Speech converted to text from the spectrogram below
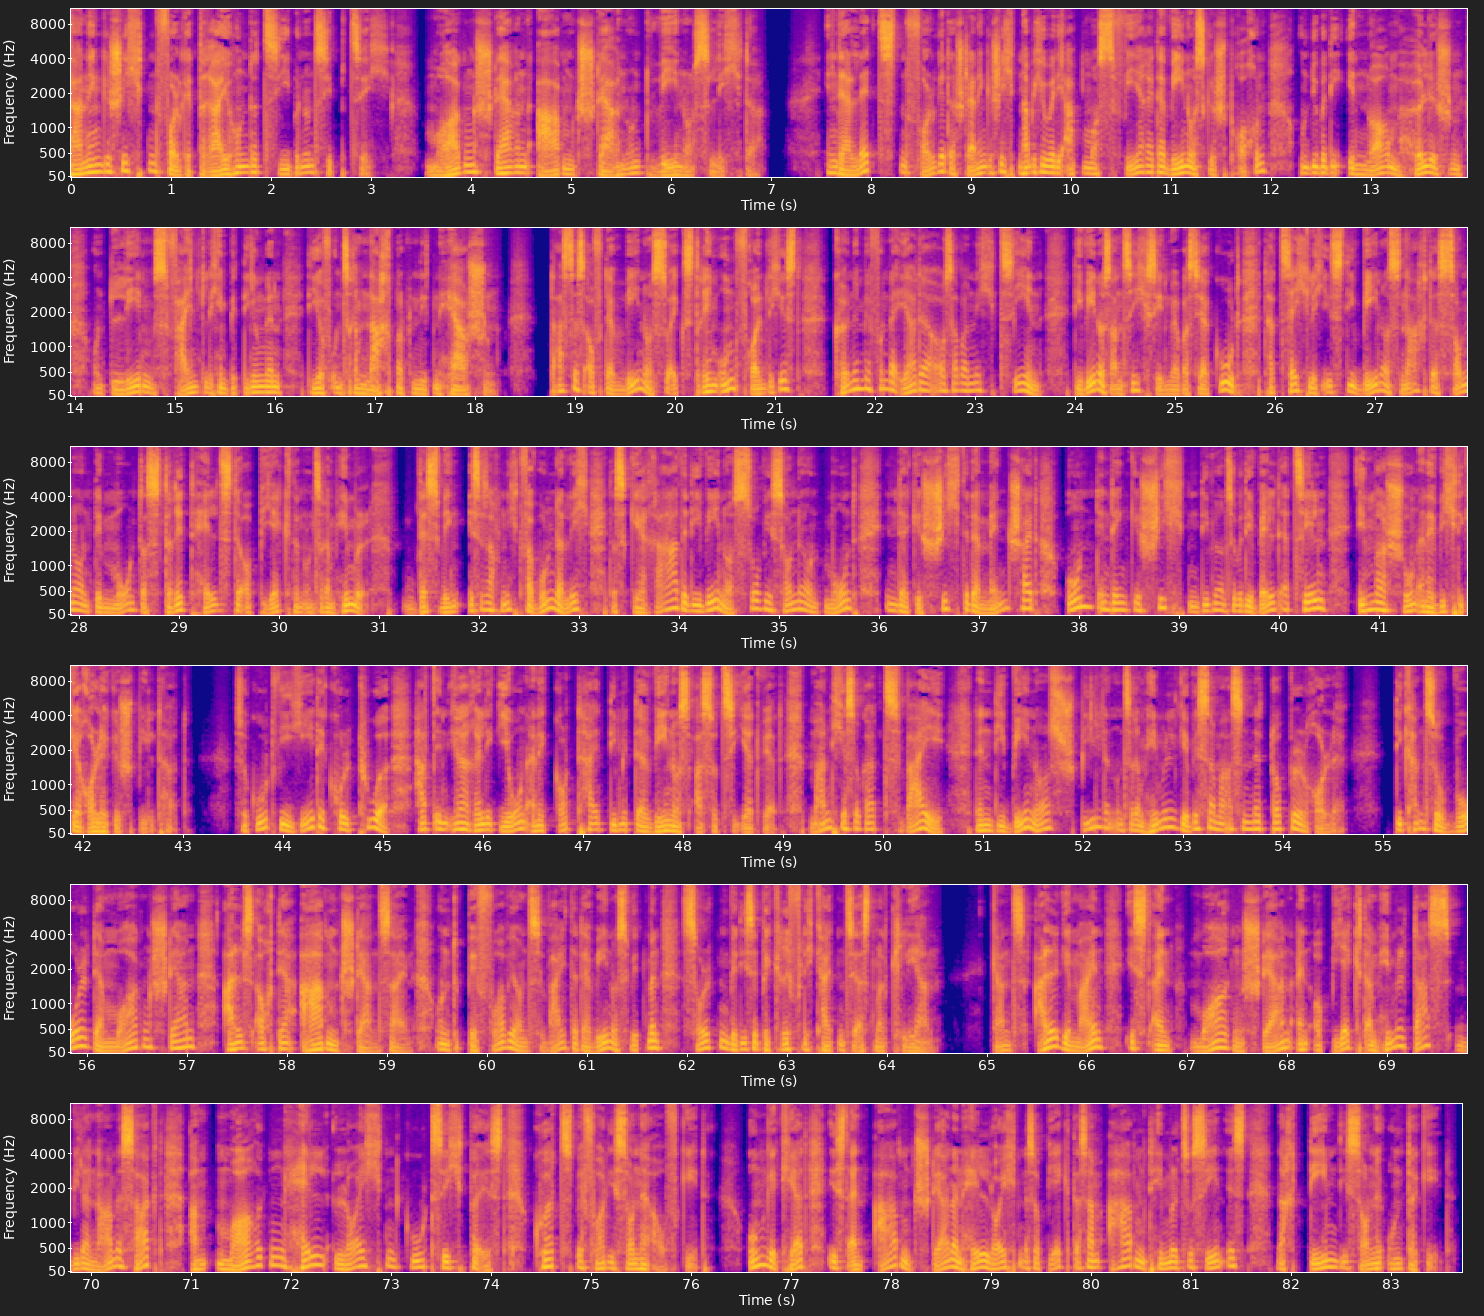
Sternengeschichten Folge 377 Morgenstern, Abendstern und Venuslichter. In der letzten Folge der Sternengeschichten habe ich über die Atmosphäre der Venus gesprochen und über die enorm höllischen und lebensfeindlichen Bedingungen, die auf unserem Nachbarplaneten herrschen. Dass es auf der Venus so extrem unfreundlich ist, können wir von der Erde aus aber nicht sehen. Die Venus an sich sehen wir aber sehr gut. Tatsächlich ist die Venus nach der Sonne und dem Mond das dritthellste Objekt an unserem Himmel. Deswegen ist es auch nicht verwunderlich, dass gerade die Venus sowie Sonne und Mond in der Geschichte der Menschheit und in den Geschichten, die wir uns über die Welt erzählen, immer schon eine wichtige Rolle gespielt hat. So gut wie jede Kultur hat in ihrer Religion eine Gottheit, die mit der Venus assoziiert wird. Manche sogar zwei, denn die Venus spielt an unserem Himmel gewissermaßen eine Doppelrolle. Die kann sowohl der Morgenstern als auch der Abendstern sein. Und bevor wir uns weiter der Venus widmen, sollten wir diese Begrifflichkeiten zuerst mal klären. Ganz allgemein ist ein Morgenstern ein Objekt am Himmel, das, wie der Name sagt, am Morgen hell leuchtend gut sichtbar ist, kurz bevor die Sonne aufgeht. Umgekehrt ist ein Abendstern ein hell leuchtendes Objekt, das am Abendhimmel zu sehen ist, nachdem die Sonne untergeht.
